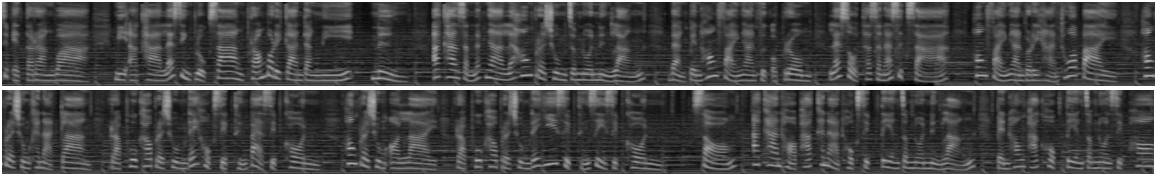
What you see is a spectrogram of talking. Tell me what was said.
91 ตารางวา มีอาคารและสิ่งปลูกสร้างพร้อมบริการดังนี้ 1. อาคารสำนักงานและห้องประชุมจำนวนหนึ่งหลัง แบ่งเป็นห้องฝ่ายงานฝึกอบรม และโสตทัศนศึกษา ห้องฝ่ายงานบริหารทั่วไป ห้องประชุมขนาดกลาง รับผู้เข้าประชุมได้ 60-80 คน ห้องประชุมออนไลน์ รับผู้เข้าประชุมได้ 20-40 คน 2. อาคารหอพักขนาด 60 เตียงจำนวนหนึ่งหลัง เป็นห้องพัก 6 เตียงจำนวน 10 ห้อง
